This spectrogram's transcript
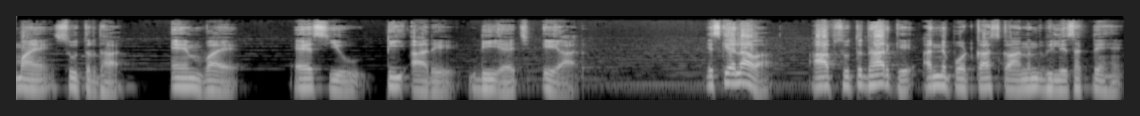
my Sutradhar M Y S U T R A D H A R इसके अलावा, आप सूत्रधार के अन्य पॉडकास्ट का आनंद भी ले सकते हैं,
